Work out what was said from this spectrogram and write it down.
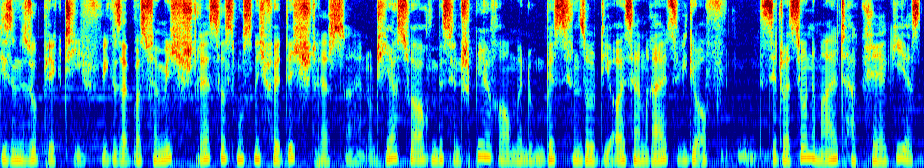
Die sind subjektiv. Wie gesagt, was für mich Stress ist, muss nicht für dich Stress sein. Und hier hast du auch ein bisschen Spielraum, wenn du ein bisschen so die äußeren Reize, wie du auf Situationen im Alltag reagierst.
